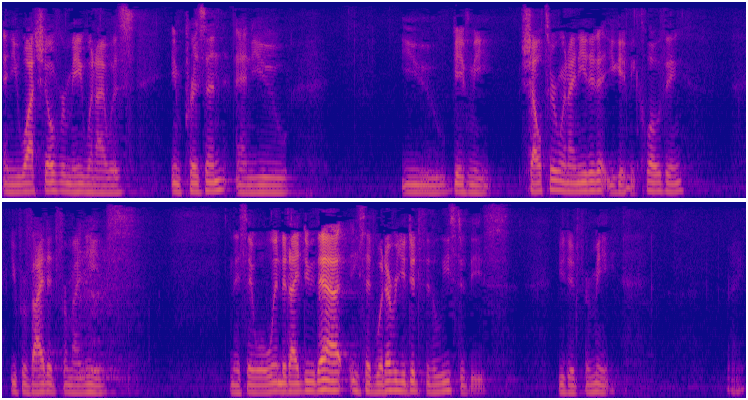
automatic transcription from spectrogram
and you watched over me when I was in prison, and you, you gave me shelter when I needed it, you gave me clothing, you provided for my needs. And they say, Well, when did I do that? He said, Whatever you did for the least of these, you did for me. Right?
